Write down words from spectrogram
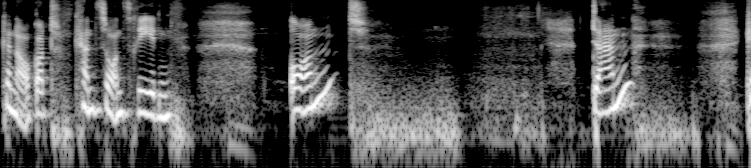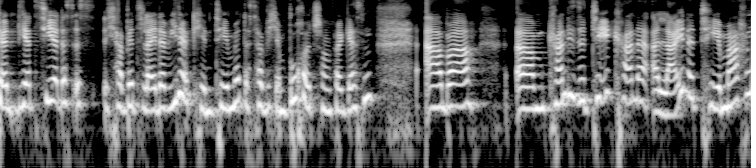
genau, Gott kann zu uns reden. Und dann jetzt hier, das ist, ich habe jetzt leider wieder kein Thema, das habe ich im Buch heute schon vergessen, aber ähm, kann diese Teekanne alleine Tee machen?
